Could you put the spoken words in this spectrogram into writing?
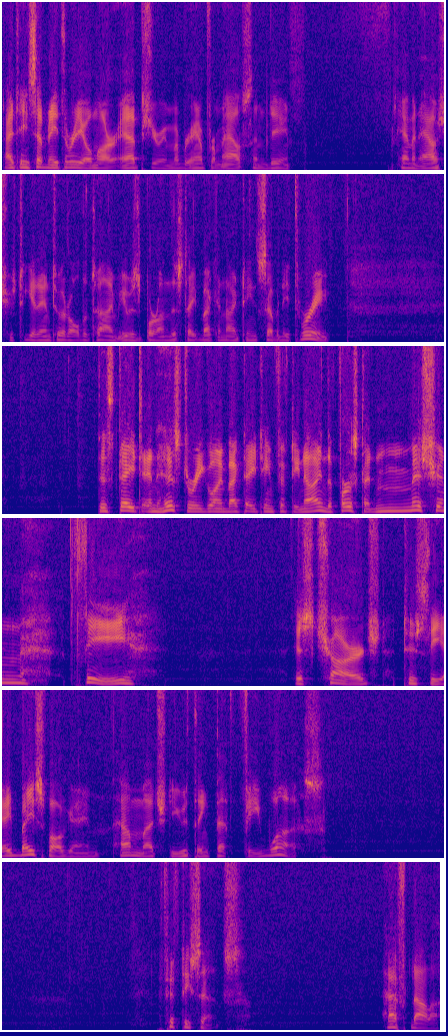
1973, Omar Epps, you remember him from House MD. Him and House used to get into it all the time. He was born on this date back in 1973. This date in history, going back to 1859, the first admission fee is charged to see a baseball game. How much do you think that fee was? 50 cents. Half dollar.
